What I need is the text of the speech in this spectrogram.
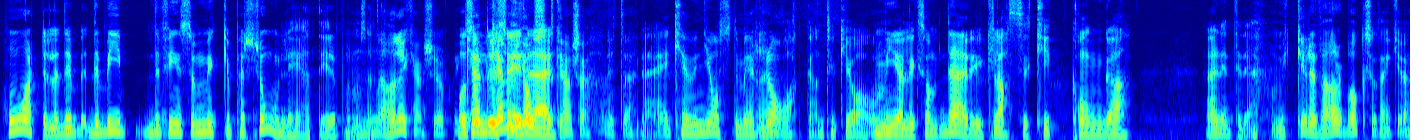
hårt eller det, det, blir, det finns så mycket personlighet i det på något sätt. Ja, det kanske. Och som du Kevin säger, Jost där- kanske. Lite. Nej, Kevin Jost är mer Mm. rakan tycker jag. Och mer liksom, där är det klassisk kick-konga. Är det inte det? Mycket reverb också tänker jag.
